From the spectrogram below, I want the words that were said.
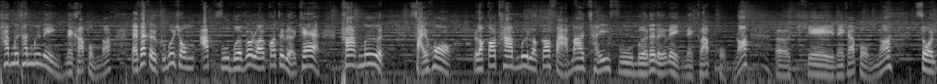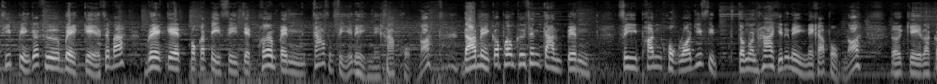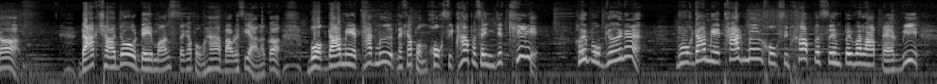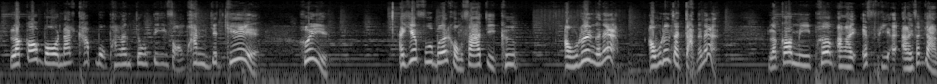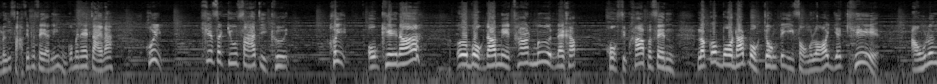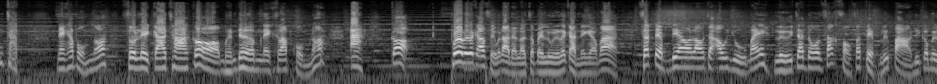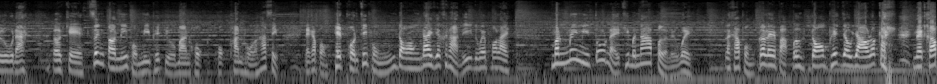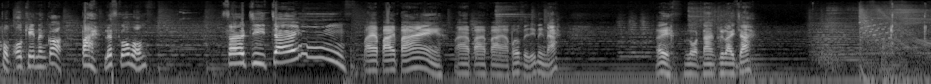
ธาตุมืดธาตุมืดเองนะครับผมเนาะแต่ถ้าเกิดคุณผู้ชมอัพฟูเบิร์ตเรียบร้อยก็จะเหลือแค่ธาตุมืดสายหอกแล้วก็ธาตุมืดแล้วก็สามารถใช้ฟูเบิร์ตได้เลยเองนะครับผมเนาะโอเคนะครับผมเนาะส่วนที่เปลี่ยนก็คือเบรกเกตใช่ไหม เบรกเกตปกติ 47 เพิ่มเป็น 94เองนะครับผมเนาะ ดาเมจก็เพิ่มขึ้นเช่นกันเป็น 4,620จำนวน 5 คิดนั่นเองนะครับผมเนาะ โอเคแล้วก็ Dark Shadow Demons นะครับผม 5บัฟแลเสียแล้วก็บวกดาเมจธาตุมืดนะครับผม 65%ยัดเคเฮ้ย บวกเยอะนะบวกดาเมจธาตุมืด65%เป็นเวลา 8 วิ แล้วก็โบนัสครับบวกพลังโจมตีอีก2,000เย็ดเคเฮ้ย ไอ้เหี้ยฟูลเบิร์ดของซาจิคือ เอาเรื่องอะเนี่ย เอาเรื่องจัดจัดนะเนี่ย แล้วก็มีเพิ่มอะไร FP อะไรสักอย่างหนึ่ง30%อันนี้ผมก็ไม่แน่ใจนะเฮ้ยแค่สกิลซาจิคือ เฮ้ย โอเคนะ เออบวกดาเมจธาตุมืดนะครับ 65%แล้วก็โบนัสบวกโจมตีอีก 200 เย็ดเคเอาเรื่องจัดนะครับผมเนาะ ส่วนเลทกาชาก็เหมือนเดิมนะครับผมเนาะอะก็เพื่อไม่เป็นการเสียเวลาเดี๋ยวเราจะไปรู้เลยแล้วกันนะครับว่าสเต็ปเดียวเราจะเอาอยู่ไหม หรือจะโดนสัก 2 สเต็ปหรือเปล่านี่ก็ไม่รู้นะ โอเค ซึ่งตอนนี้ผมมีเพชรอยู่ประมาณ 6 6,650 นะครับผมเหตุผลที่ผมดองได้เยอะขนาดนี้ดูไว้เพราะอะไร มันไม่มีตู้ไหนที่มันน่าเปิดเลยเว้ยนะครับผมก็เลยแบบเออดองเพชรยาวๆแล้วกันนะครับผมโอเคนั้นก็ไป let's go ผม เซอร์จีเจังไปไปไปไปไปไปเอาเพิ่มเสียงนิดหนึ่งนะ เฮ้ย โหลดนานคืออะไรจ๊ะ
